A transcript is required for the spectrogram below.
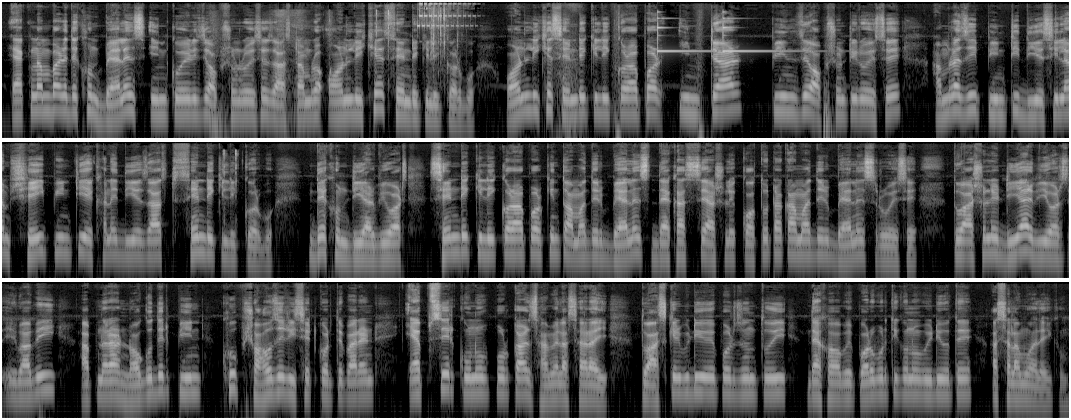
এক নম্বরে দেখুন ব্যালেন্স ইনকোয়ারি যে অপশন রয়েছে জাস্ট আমরা অন লিখে সেন্ডে ক্লিক করব। অন লিখে সেন্ডে ক্লিক করার পর ইন্টার পিন যে অপশনটি রয়েছে, আমরা যেই পিনটি দিয়েছিলাম, সেই পিনটি এখানে দিয়ে জাস্ট সেন্ডে ক্লিক করব। দেখুন ডিয়ার ভিউয়ার্স সেন্ডে ক্লিক করার পর কিন্তু আমাদের ব্যালেন্স দেখাচ্ছে আসলে কত টাকা আমাদের ব্যালেন্স রয়েছে। তো আসলে ডিয়ার ভিউয়ার্স এভাবেই আপনারা নগদের পিন খুব সহজে রিসেট করতে পারেন অ্যাপসের কোনো প্রকার ঝামেলা ছাড়াই। তো আজকের ভিডিও এ পর্যন্তই, দেখা হবে পরবর্তী কোনো ভিডিওতে আসসালামু আলাইকুম।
